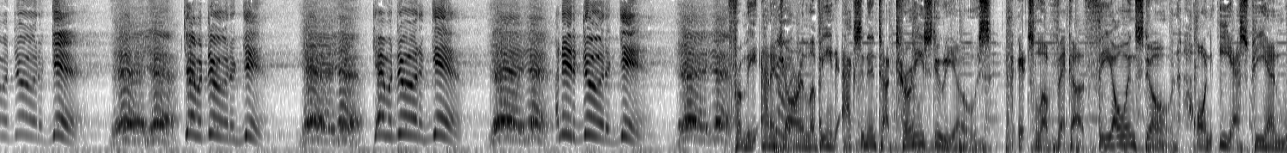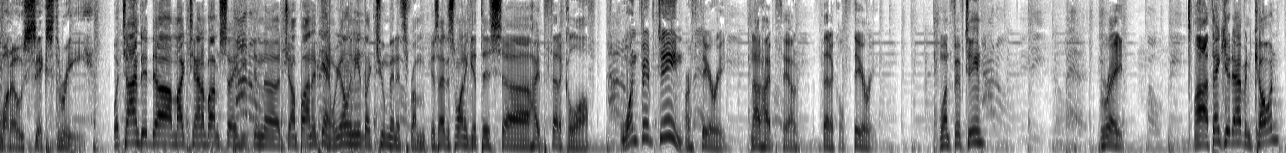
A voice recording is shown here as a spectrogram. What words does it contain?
Can we do it again? Yeah, yeah, Can we do it again? yeah, yeah, Can we do it again? yeah, yeah, I need to do it again. yeah, yeah. From the Anidjar and Levine Accident Attorney Studios, it's LaVicka, Theo, and Stone on ESPN 1063. What time did uh, Mike Tannenbaum say he can uh, jump on it again? We only need like two minutes from him because I just want to get this uh, hypothetical off. 115. Or theory. Not hypothetical, theory. 115? Great. Uh, thank you to Evan Cohen,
